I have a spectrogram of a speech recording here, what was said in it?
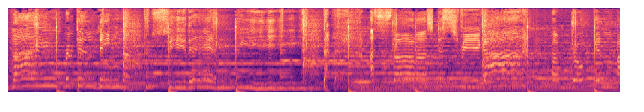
blind, pretending not to see their need. A summer's disregard, broken.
